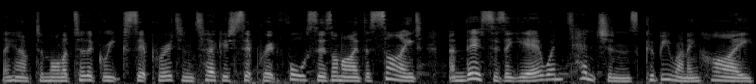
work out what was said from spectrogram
They have to monitor the Greek Cypriot and Turkish Cypriot forces on either side, and this is a year when tensions could be running high.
